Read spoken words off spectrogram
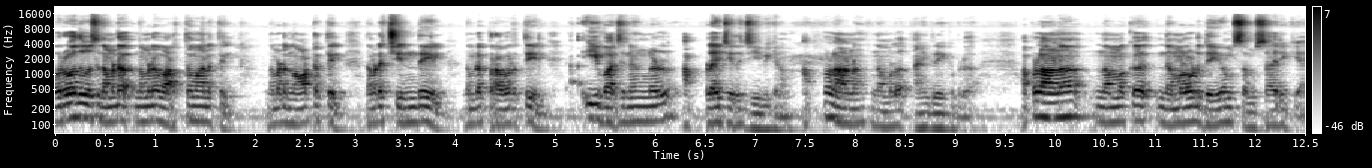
ഓരോ ദിവസം നമ്മുടെ നമ്മുടെ വർത്തമാനത്തിൽ നമ്മുടെ നോട്ടത്തിൽ നമ്മുടെ ചിന്തയിൽ നമ്മുടെ പ്രവൃത്തിയിൽ ഈ വചനങ്ങൾ അപ്ലൈ ചെയ്ത് ജീവിക്കണം. അപ്പോഴാണ് നമ്മൾ അനുഗ്രഹിക്കപ്പെടുക. അപ്പോഴാണ് നമുക്ക് നമ്മളോട് ദൈവം സംസാരിക്കുക.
